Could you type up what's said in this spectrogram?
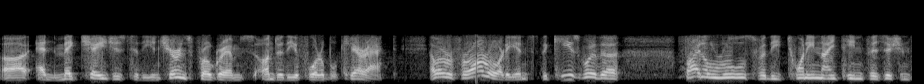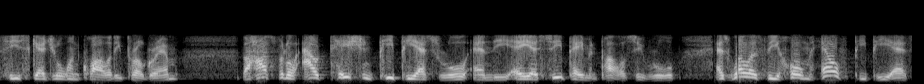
uh, and make changes to the insurance programs under the Affordable Care Act. However, for our audience, the keys were the final rules for the 2019 physician fee schedule and quality program, the hospital outpatient PPS rule and the ASC payment policy rule, as well as the home health PPS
